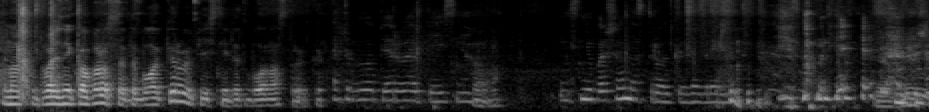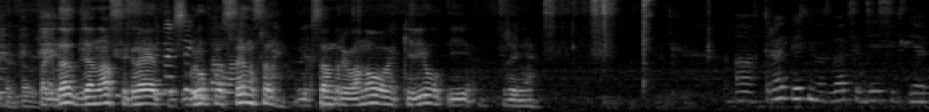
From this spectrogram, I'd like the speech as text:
У нас тут возник вопрос, это была первая песня или это была настройка? Это была первая песня. А. С небольшой настройкой за время Тогда для нас играет группа «Сенсор» Александра Иванова, Кирилл и Женя. А вторая песня называется «10 лет».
